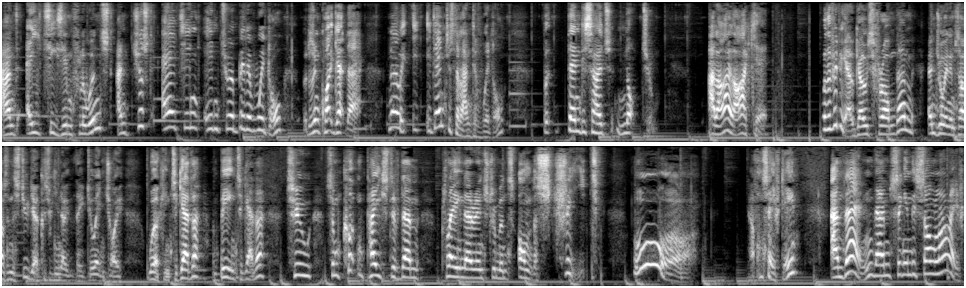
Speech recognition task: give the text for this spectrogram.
and 80s influenced and just edging into a bit of Whittle, but doesn't quite get there. No, it, it, it enters the land of Whittle, but then decides not to. And I like it. Well, the video goes from them enjoying themselves in the studio, because we know they do enjoy working together and being together, to some cut and paste of them playing their instruments on the street. Ooh, health and safety. And then them singing this song live.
